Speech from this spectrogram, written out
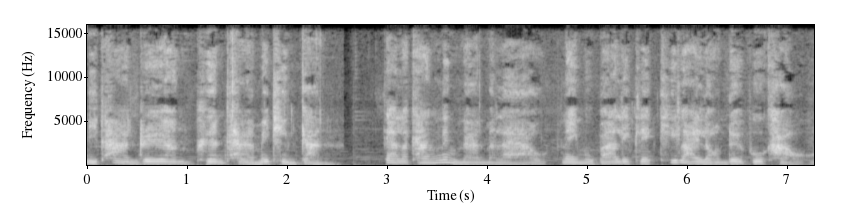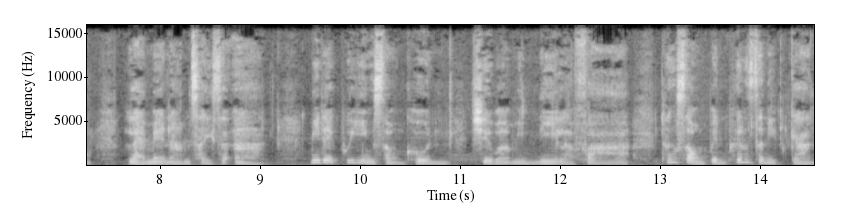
นิทานเรื่องเพื่อนแท้ไม่ทิ้งกัน กาละครั้งหนึ่งนานมาแล้ว ในหมู่บ้านเล็กๆ ที่รายล้อมด้วยภูเขา และแม่น้ำใสสะอาด มีเด็กผู้หญิงสองคน ชื่อว่ามินนี่และฟ้า ทั้งสองเป็นเพื่อนสนิทกัน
